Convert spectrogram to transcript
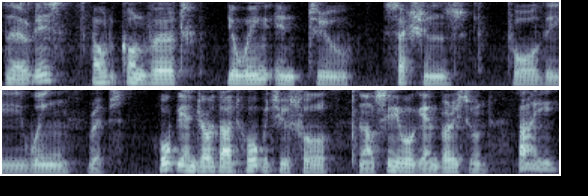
there it is. How to convert your wing into sections for the wing ribs. Hope you enjoyed that. Hope it's useful and I'll see you again very soon. Bye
